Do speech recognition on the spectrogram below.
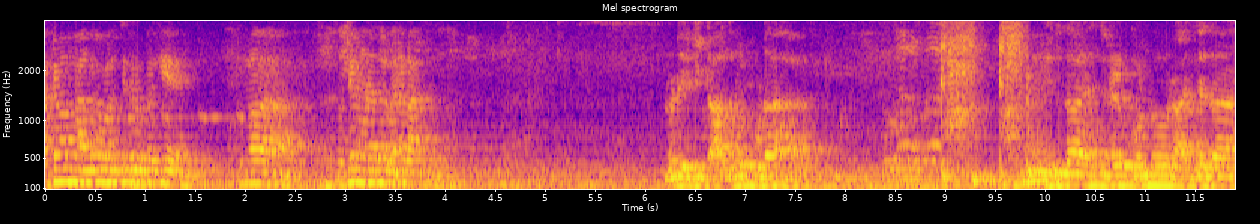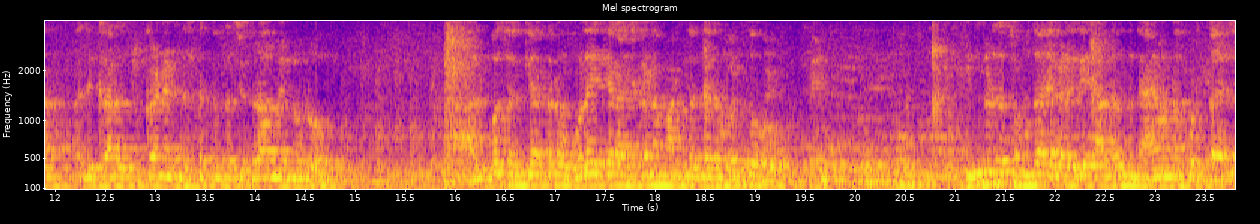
ಅಕ್ರಮ ವಲಸಿಗರ ಬಗ್ಗೆ ತುಂಬ ಖುಷಿ ಮೀಡಿಯಾದಲ್ಲಿ ವೈರಲ್ ಆಗ್ತದೆ ಸರ್. ನೋಡಿ, ಇಷ್ಟಾದರೂ ಕೂಡ ಹಿಂದ ಹೆಸರು ಹೇಳ್ಕೊಂಡು ರಾಜ್ಯದ ಅಧಿಕಾರದ ಚುಕ್ಕಾಣಿ ಹಿಡಿದಿರ್ತಕ್ಕಂಥ ಸಿದ್ದರಾಮಯ್ಯನವರು ಅಲ್ಪಸಂಖ್ಯಾತರ ಓಲೈಕೆ ರಾಜಕಾರಣ ಮಾಡ್ತಾ ಹೊರತು ಹಿಂದುಳಿದ ಸಮುದಾಯಗಳಿಗೆ ಯಾವುದೊಂದು ನ್ಯಾಯವನ್ನು ಕೊಡ್ತಾ ಇಲ್ಲ.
